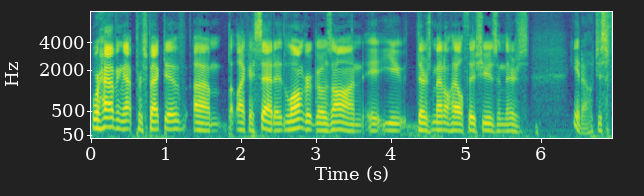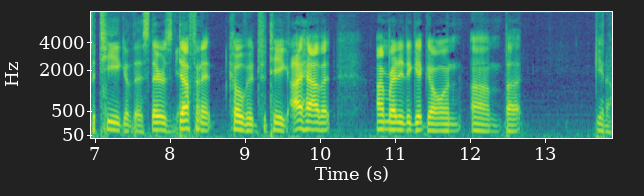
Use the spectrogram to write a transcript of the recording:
we're having that perspective. Um, but like I said, it longer goes on, it, you there's mental health issues, and there's you know, just fatigue of this. There's definite COVID fatigue. I have it. I'm ready to get going, um, but you know,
